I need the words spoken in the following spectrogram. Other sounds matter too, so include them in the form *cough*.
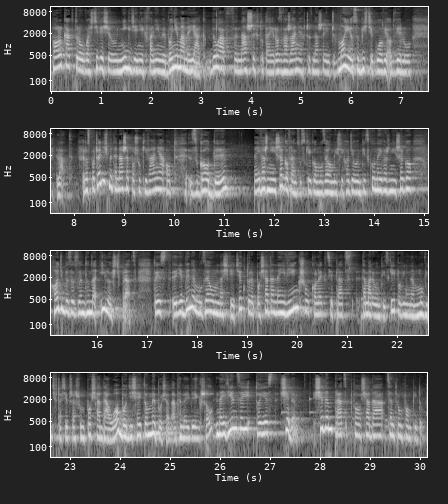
Polka, którą właściwie się nigdzie nie chwalimy, bo nie mamy jak. Była w naszych tutaj rozważaniach, czy w naszej, czy w mojej osobiście głowie od wielu lat. Rozpoczęliśmy te nasze poszukiwania od zgody najważniejszego francuskiego muzeum, jeśli chodzi o Olimpijską, najważniejszego choćby ze względu na ilość prac. To jest jedyne muzeum na świecie, które posiada największą kolekcję prac Tamary Olimpijskiej. Powinnam mówić w czasie przeszłym posiadało, bo dzisiaj to my posiadamy największą. Najwięcej to jest siedem. Siedem prac posiada Centrum Pompidou.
